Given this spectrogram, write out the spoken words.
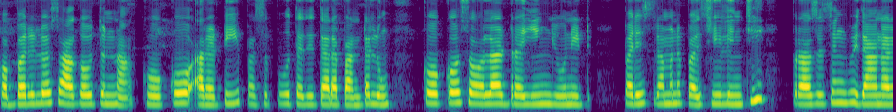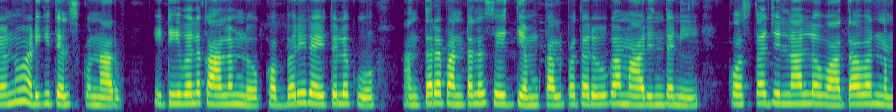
కొబ్బరిలో సాగవుతున్న కోకో అరటి పసుపు తదితర పంటలు కోకో సోలార్ డ్రయింగ్ యూనిట్ పరిశ్రమను పరిశీలించి ప్రాసెసింగ్ విధానాలను అడిగి తెలుసుకున్నారు. ఇటీవల కాలంలో కొబ్బరి రైతులకు అంతర పంటల సేద్యం కల్పతరువుగా మారిందని కోస్తా జిల్లాల్లో వాతావరణం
